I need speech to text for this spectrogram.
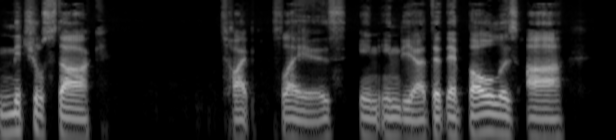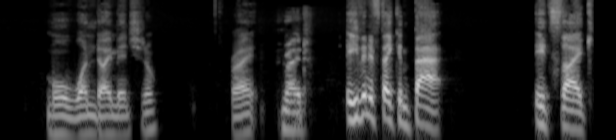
Mitchell Starc type players in India that their bowlers are more one dimensional, right? Right. Even if they can bat, it's like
